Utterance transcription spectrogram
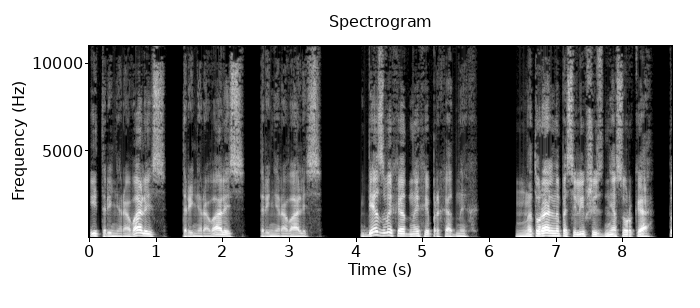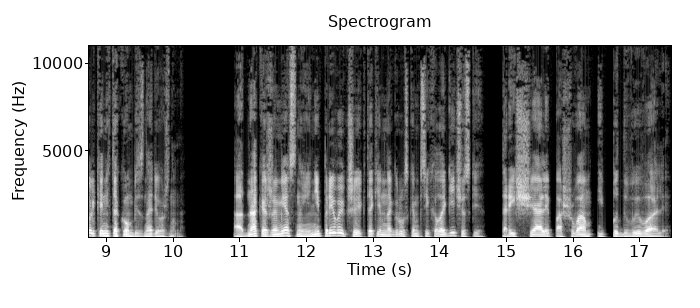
и тренировались, тренировались, тренировались. Без выходных и проходных. Натурально поселившись дня сурка, только не таком безнадежном. Однако же местные, не привыкшие к таким нагрузкам психологически, трещали по швам и подвывали.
